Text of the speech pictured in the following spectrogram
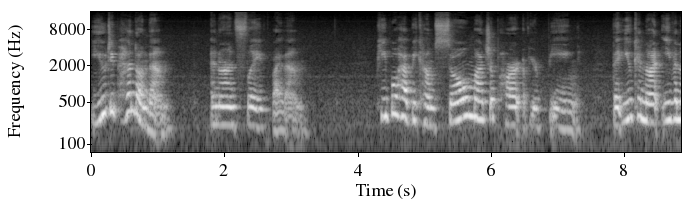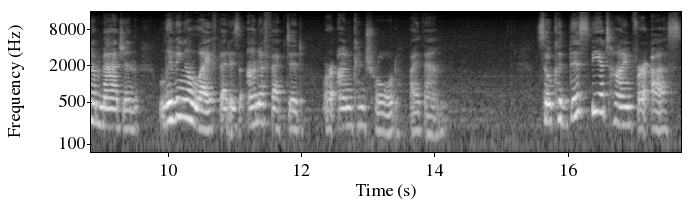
you depend on them and are enslaved by them. People have become so much a part of your being that you cannot even imagine living a life that is unaffected or uncontrolled by them. So, could this be a time for us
